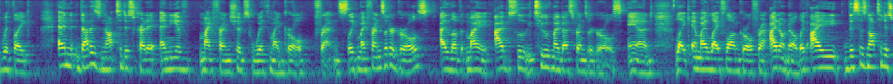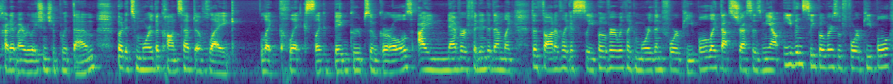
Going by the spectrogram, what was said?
with like and that is not to discredit any of my friendships with my girl friends like my friends that are girls i love my absolutely two of my best friends are girls and like and my lifelong girlfriend? I don't know. Like i this is not to discredit my relationship with them but it's more the concept of like like cliques, like big groups of girls. I never fit into them. Like the thought of like a sleepover with like more than four people, like that stresses me out. Even sleepovers with four people,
